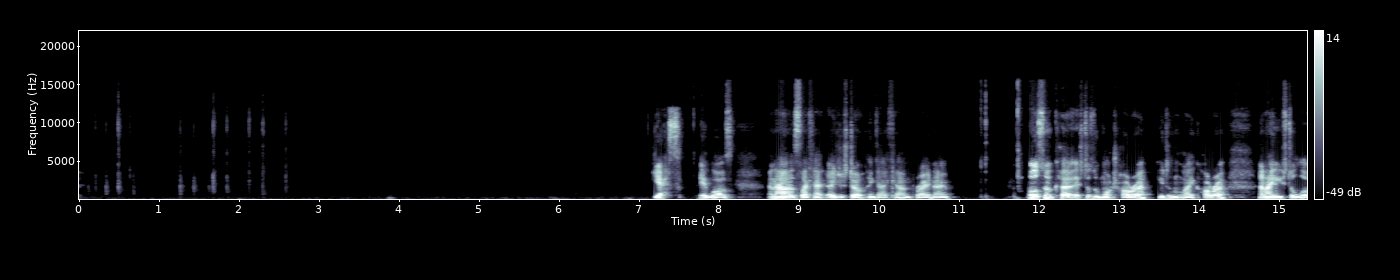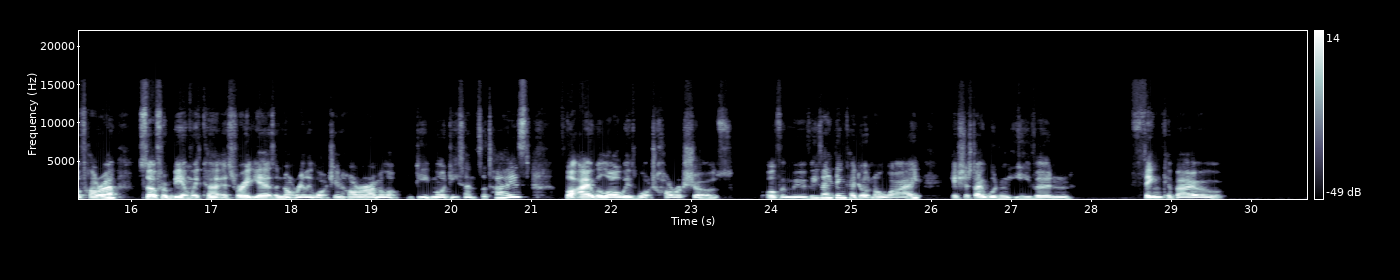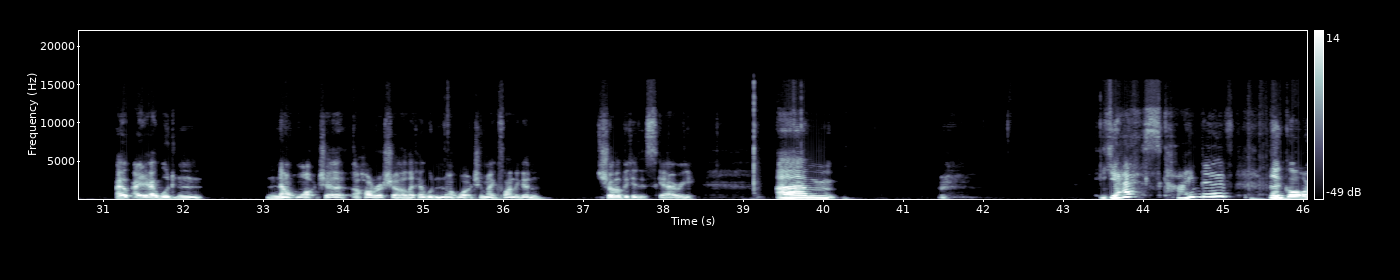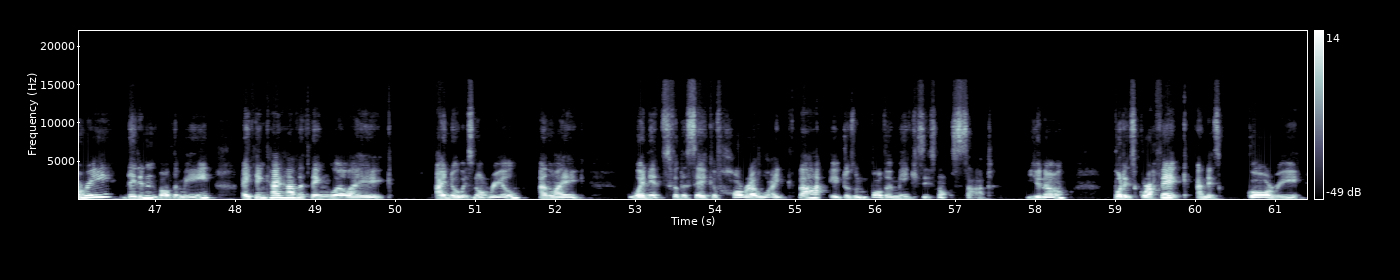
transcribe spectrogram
Yes, it was. And I was like, I, I just don't think I can right now. Also, Curtis doesn't watch horror. He doesn't like horror. And I used to love horror. So, from being with Curtis for eight years and not really watching horror, I'm a lot de- more desensitized. But I will always watch horror shows over movies, I think. I don't know why. It's just I wouldn't even think about. I, I, I wouldn't not watch a, a horror show. Like, I would not not watch a Mike Flanagan show because it's scary. Um yes, kind of. The gory, they didn't bother me. I think I have a thing where like I know it's not real and like when it's for the sake of horror like that, it doesn't bother me because it's not sad, you know? But it's graphic and it's gory.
